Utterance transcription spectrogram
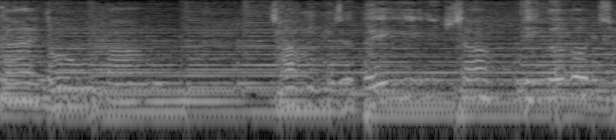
在东方唱着悲伤的歌曲。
